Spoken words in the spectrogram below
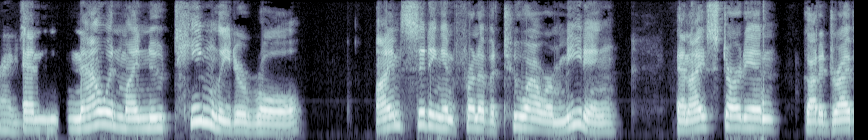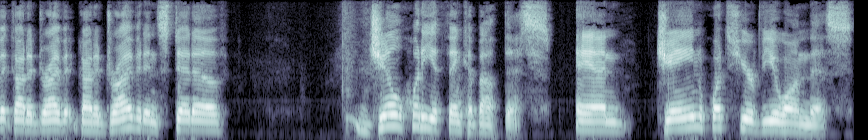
Right. And now in my new team leader role, I'm sitting in front of a two hour meeting and I start in, got to drive it, got to drive it, got to drive it, instead of, Jill, what do you think about this? And Jane, what's your view on this?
